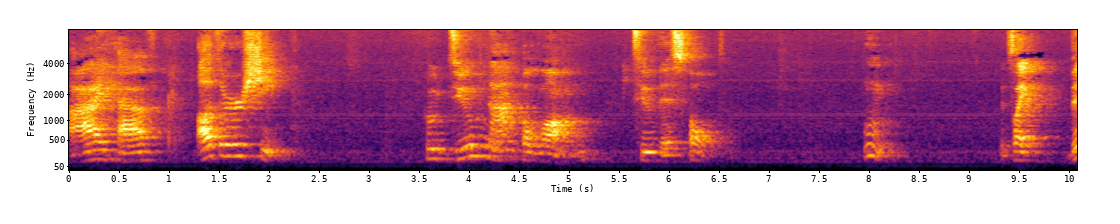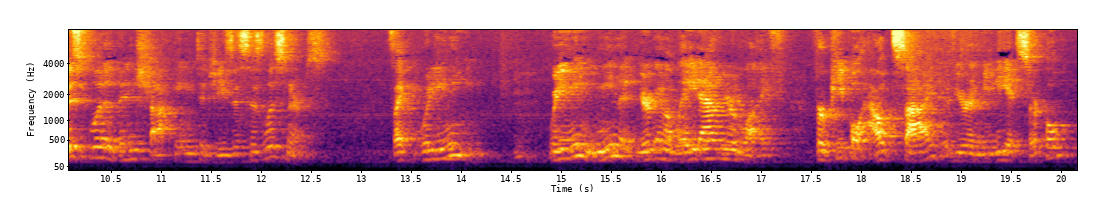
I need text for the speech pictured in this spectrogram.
I have other sheep who do not belong to this fold. Hmm. It's like this would have been shocking to Jesus' listeners. It's like, what do you mean? What do you mean? You mean that you're going to lay down your life for people outside of your immediate circle?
